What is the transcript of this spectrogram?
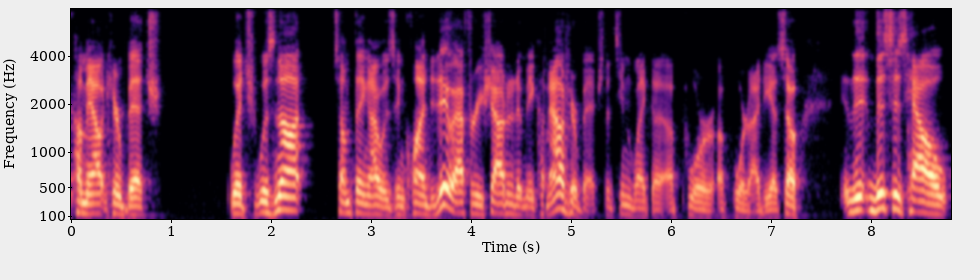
Come out here, bitch, which was not something I was inclined to do after he shouted at me, Come out here, bitch. That seemed like a, a poor, a poor idea. So th- this is how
